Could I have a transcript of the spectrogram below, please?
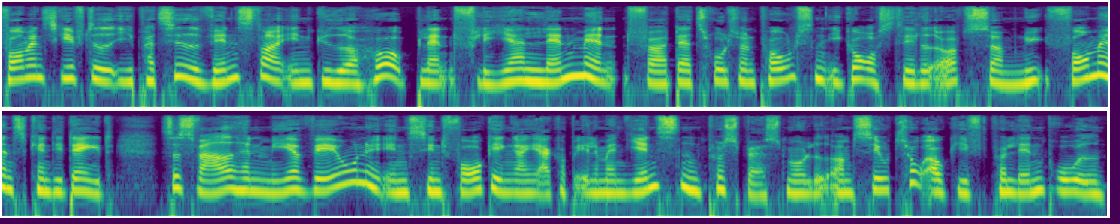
Formandsskiftet i partiet Venstre indgyder håb blandt flere landmænd, for da Trulsund Poulsen i går stillede op som ny formandskandidat, så svarede han mere vævende end sin forgænger Jakob Ellemann Jensen på spørgsmålet om CO2-afgift på landbruget.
